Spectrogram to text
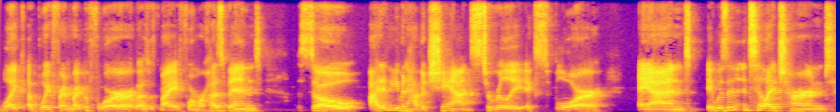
like a boyfriend right before I was with my former husband. So I didn't even have a chance to really explore. And it wasn't until I turned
